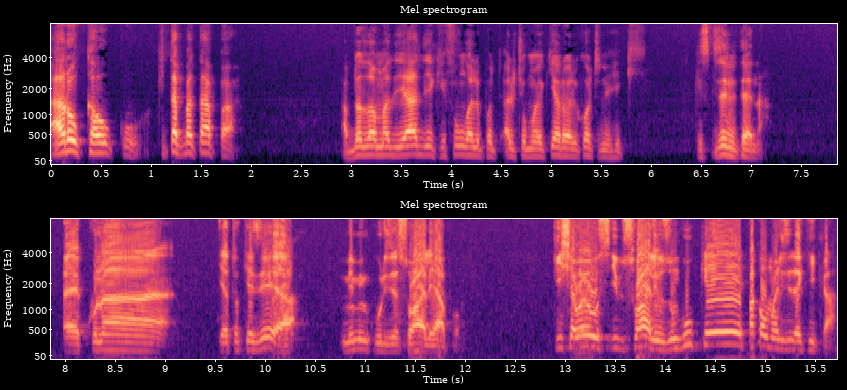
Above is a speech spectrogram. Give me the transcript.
aruka huku kitapatapa. Abdullah Madiadi kifungo alichomwekea Royal Court ni hiki, Kisikizeni tena. eh, kuna yatokezea mimi nikuulize swali hapo, kisha wewe usijibu swali, uzunguke mpaka umalize dakika.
